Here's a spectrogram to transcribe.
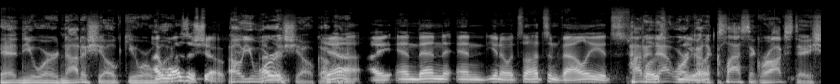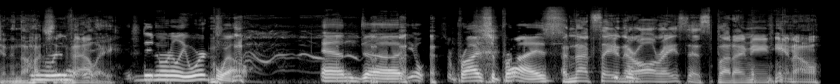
And you were not Ashok. You were I was Ashok. Oh, you were a was- shoke. Okay. Yeah, I and then and you know it's the Hudson Valley. It's How did that work on a classic rock station in the Hudson really- Valley? It didn't really work well. and uh, you know, surprise, surprise. I'm not saying they're all racist, but I mean, you know,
